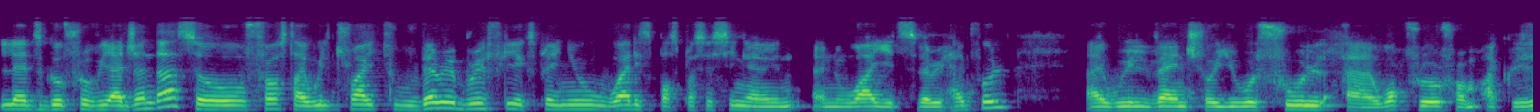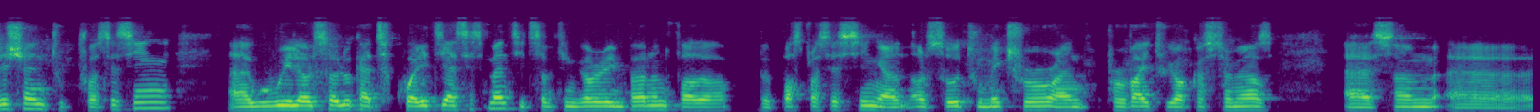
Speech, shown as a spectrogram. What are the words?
let's go through the agenda. So first, I will try to very briefly explain you what is post-processing and, and, why it's very helpful. I will then show you a full uh, workflow from acquisition to processing. Uh, we will also look at quality assessment. It's something very important for the post-processing and also to make sure and provide to your customers uh, some uh,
